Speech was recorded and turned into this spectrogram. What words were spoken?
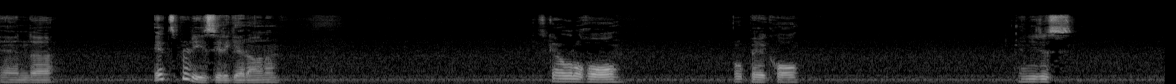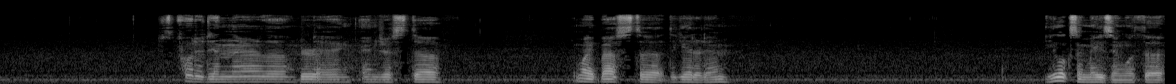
and uh, it's pretty easy to get on him. He's got a little hole, little peg hole, and you just just put it in there, the peg, and just uh, do my best to, to get it in. He looks amazing with it.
